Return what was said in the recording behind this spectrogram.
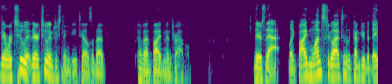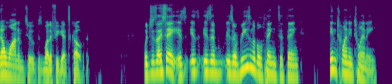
there were two there are two interesting details about about biden and travel. There's that like biden wants to go out to the country but they don't want him to because what if he gets covid? Which as i say is is is a is a reasonable thing to think in 2020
